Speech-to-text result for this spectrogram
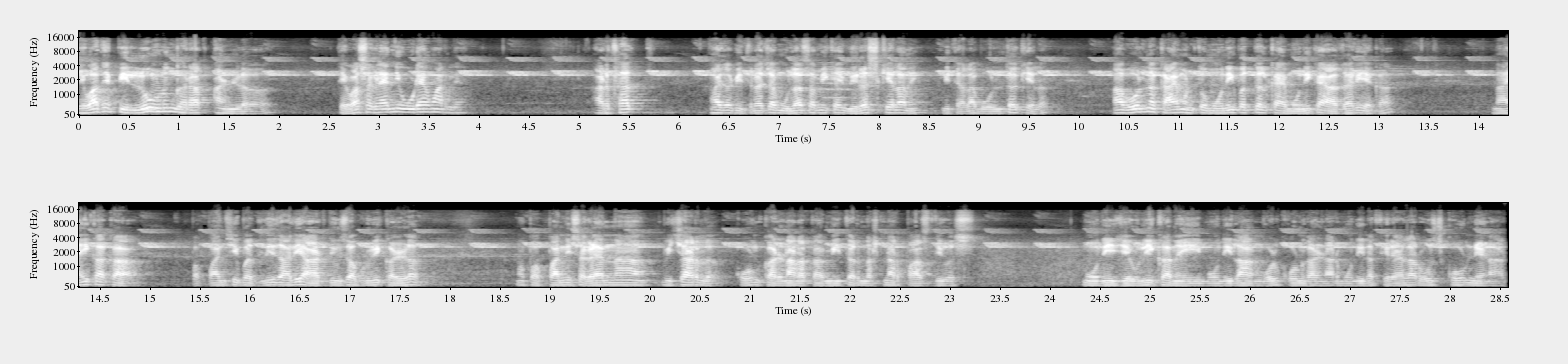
जेव्हा ते पिल्लू म्हणून घरात आणलं तेव्हा सगळ्यांनी उड्या मारल्या. अर्थात माझ्या मित्राच्या मुलाचा मी काही विरस केला नाही. मी त्याला बोलतं केलं. हां बोल ना काय म्हणतो? मोनीबद्दल काय? मोनी काय आजारी आहे का? नाही काका. पप्पांची बदली झाली आठ दिवसापूर्वी कळलं. मग पप्पांनी सगळ्यांना विचारलं कोण करणार आता? मी तर नसणार पाच दिवस. मोनी जेवली का नाही? मोनीला आंघोळ कोण घालणार? मोनीला फिरायला रोज कोण नेणार?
